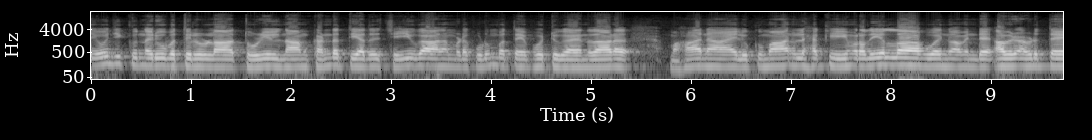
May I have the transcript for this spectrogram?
യോജിക്കുന്ന രൂപത്തിലുള്ള തൊഴിൽ നാം കണ്ടെത്തി അത് ചെയ്യുക നമ്മുടെ കുടുംബത്തെ പോറ്റുക എന്നതാണ് മഹാനായ ലുക്കുമാനുൽ ഹക്കീം റതിയല്ലാഹു എന്നു അവന്റെ അവ അവിടുത്തെ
